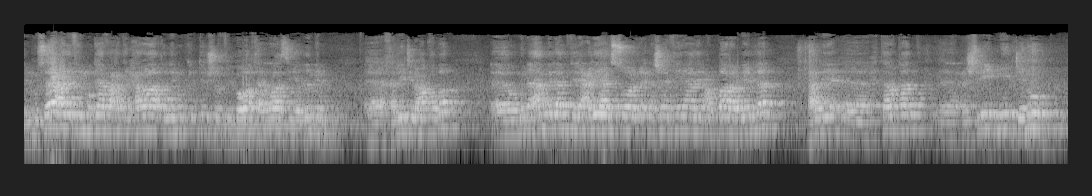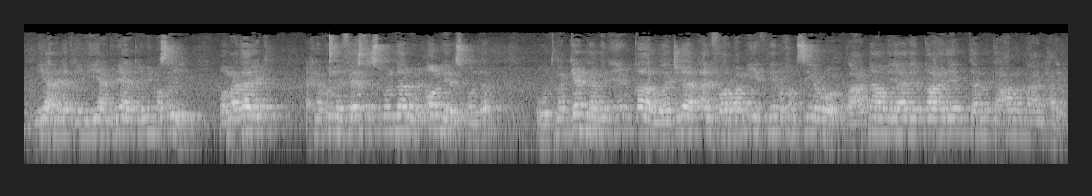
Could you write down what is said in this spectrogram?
المساعدة في مكافحة الحرائق اللي ممكن تنشر في البواخر الراسية ضمن آه، خليج العقبة. آه، ومن أهم الأمثلة عليها الصور اللي إحنا شايفينها هذه العبارة بيلا. هذه احترقت 20 ميل جنوب مياه الإقليمية يعني المياه الإقليمية المصرية ومع ذلك إحنا كنا ال first responder وال only responder وتمكنا من إنقاذ وإجلاء 1452 روح. قعدناهم إلى هذه القاعدة وتم التعامل مع الحريق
